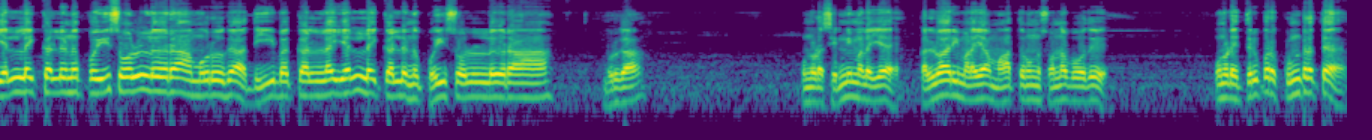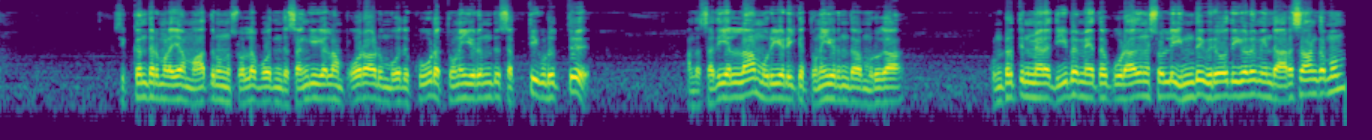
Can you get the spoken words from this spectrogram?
எல்லை கல்லுன்னு பொய் சொல்லுறா முருகா. தீபக்கல்ல எல்லை கல்லுன்னு பொய் சொல்லுறா. முருகா உன்னோட சென்னிமலைய கல்வாரி மலையா மாத்தணும்னு சொன்னபோது உன்னுடைய திருப்புற குன்றத்தை சிக்கந்தர் மலையா மாத்தணும்னு சொல்ல போது இந்த சங்கிகள்லாம் போராடும் போது கூட துணையிருந்து சக்தி கொடுத்து அந்த சதியெல்லாம் முறியடிக்க துணை இருந்த முருகா குன்றத்தின் மேல தீபம் ஏத்தக்கூடாதுன்னு சொல்லி இந்து விரோதிகளும் இந்த அரசாங்கமும்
